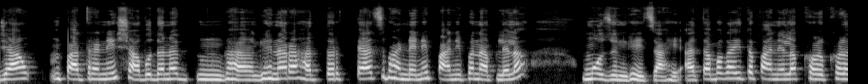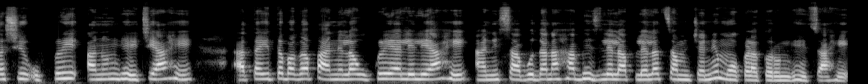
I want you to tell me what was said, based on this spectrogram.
ज्या पात्राने साबुदाणा घेणार आहात तर त्याच भांड्याने पाणी पण आपल्याला मोजून घ्यायचं आहे. आता बघा इथं पाण्याला खळखळ अशी उकळी आणून घ्यायची आहे. आता इथं बघा पाण्याला उकळी आलेली आहे आणि साबुदाणा हा भिजलेला आपल्याला चमच्याने मोकळा करून घ्यायचा आहे.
